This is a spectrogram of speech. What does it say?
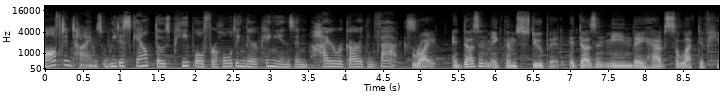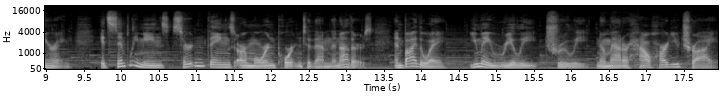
Oftentimes, we discount those people for holding their opinions in higher regard than facts. Right. It doesn't make them stupid. It doesn't mean they have selective hearing. It simply means certain things are more important to them than others. And by the way, you may really, truly, no matter how hard you try,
